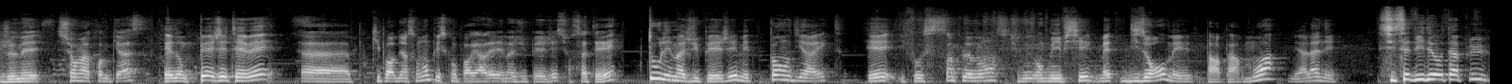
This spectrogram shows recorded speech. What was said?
Je mets sur ma Chromecast. Et donc PSG TV, euh, qui porte bien son nom puisqu'on peut regarder les matchs du PSG sur sa télé. Tous les matchs du PSG, mais pas en direct. Et il faut simplement, si tu veux en bénéficier, mettre 10 euros, mais par, par mois, mais à l'année. Si cette vidéo t'a plu,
